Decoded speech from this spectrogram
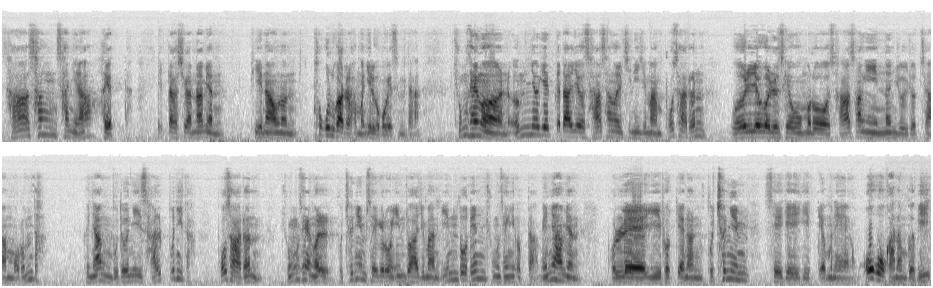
사상산이라 하였다. 이따가 시간 나면 비 나오는 토굴가를 한번 읽어보겠습니다. 중생은 음력에 끄달려 사상을 지니지만 보살은 원력을 세움으로 사상이 있는 줄조차 모른다. 그냥 무던히 살 뿐이다. 보살은 중생을 부처님 세계로 인도하지만 인도된 중생이 없다. 왜냐하면 본래 이 법계는 부처님 세계이기 때문에 오고 가는 법이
